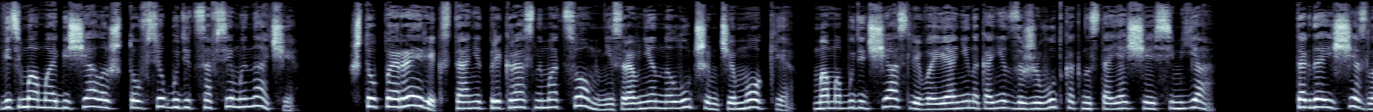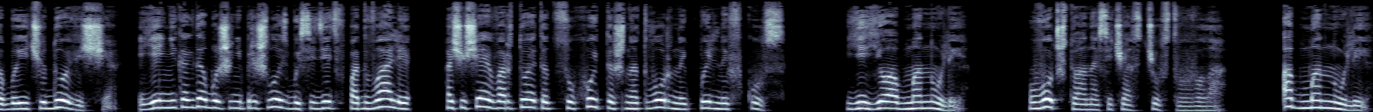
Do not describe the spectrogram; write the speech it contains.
Ведь мама обещала, что все будет совсем иначе, что Перерик станет прекрасным отцом, несравненно лучшим, чем Оке. Мама будет счастлива, и они, наконец, заживут как настоящая семья. Тогда исчезло бы и чудовище, Ей никогда больше не пришлось бы сидеть в подвале, ощущая во рту этот сухой тошнотворный пыльный вкус. Ее обманули. Вот что она сейчас чувствовала. Обманули.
